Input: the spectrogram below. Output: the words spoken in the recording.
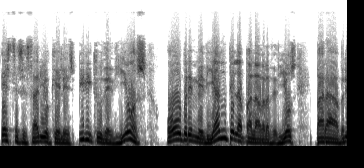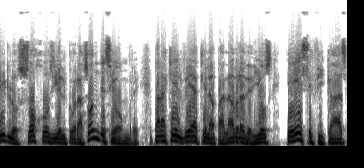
Es necesario que el Espíritu de Dios obre mediante la palabra de Dios para abrir los ojos y el corazón de ese hombre, para que él vea que la palabra de Dios es eficaz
